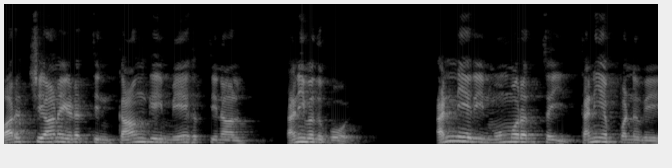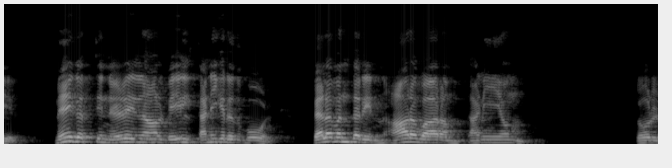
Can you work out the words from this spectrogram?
வறட்சியான இடத்தின் காங்கை மேகத்தினால் தணிவது போல். அந்நீரின் மும்முரத்தை தனிய பண்ணுவீர். மேகத்தின் நிழலினால் வெயில் தணிகிறது போல். பெலவந்தரின் ஆரவாரம் தனியும் Glory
